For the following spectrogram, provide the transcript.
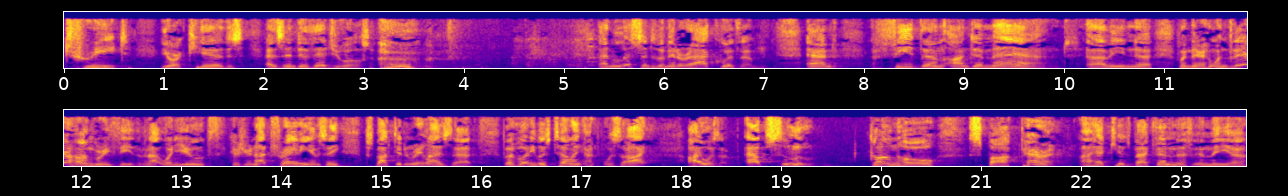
treat your kids as individuals. and listen to them, interact with them, and feed them on demand. I mean, uh, when they're when they're hungry, feed them, not when you, because you're not training them. See, Spock didn't realize that, but what he was telling was I, I was an absolute gung ho Spock parent. I had kids back then in the in the, uh,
